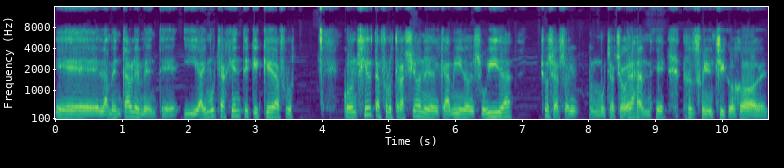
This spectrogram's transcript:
eh, lamentablemente. Y hay mucha gente que queda con cierta frustración en el camino, en su vida, yo ya soy un muchacho grande, no soy un chico joven.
